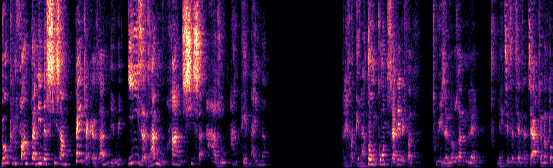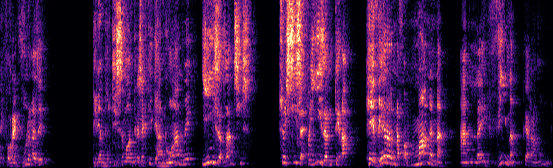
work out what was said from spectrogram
Donc ny fanontaniana sisa mipetraka zany dia hoe iza zany no hany sisa azo antenaina rehefa tena atao ny compte zany hoe rehefa tohizanao zany ilay ilay tsetsatsetsa tsy aritra nataoko efa ho ray volana zay dia ny aboutissement n'ity resaka ity dia androany hoe iza zany sisa tsy hoe sisa efa iza no tena heverina fa manana an'ilay vina mpiarahamonina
